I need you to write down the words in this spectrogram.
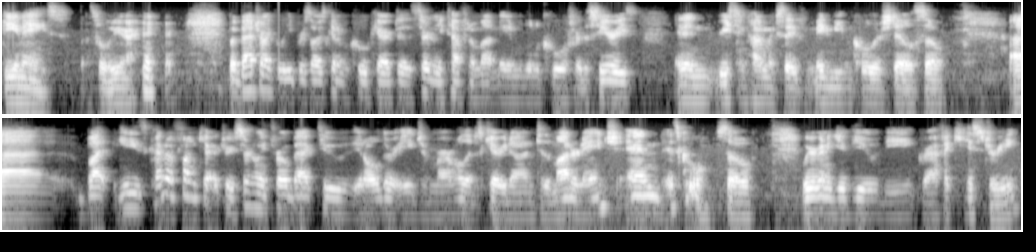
DNAs. That's what we are. but Batroc the Leaper is always kind of a cool character. They certainly toughened him up, made him a little cool for the series. And in recent comics, they've made him even cooler still. So, uh, but he's kind of a fun character. He's certainly a throwback to an older age of Marvel that has carried on to the modern age, and it's cool. So, we're going to give you the graphic history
